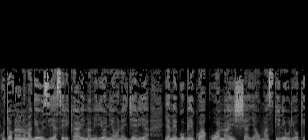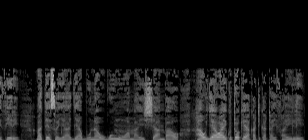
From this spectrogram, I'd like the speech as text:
Kutokana na mageuzi ya serikali, mamilioni ya Wanigeria yamegubikwa kuwa maisha ya umaskini uliokithiri, mateso ya ajabu na ugumu wa maisha ambao haujawahi kutokea katika taifa hili.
